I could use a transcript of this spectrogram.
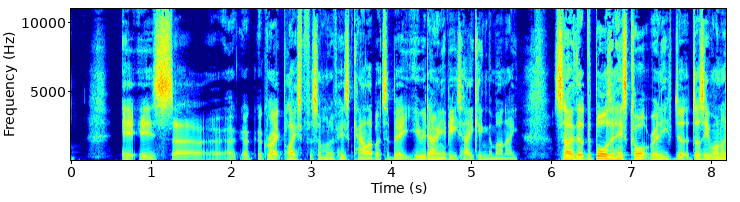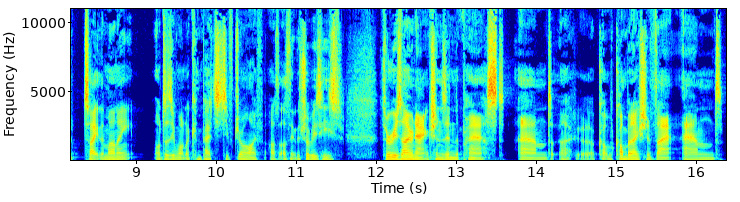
it is uh, a, a, great place for someone of his caliber to be. He would only be taking the money, so the, the ball's in his court. Really, does he want to take the money? Or does he want a competitive drive? I, I think the trouble is he's through his own actions in the past and a, a combination of that and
